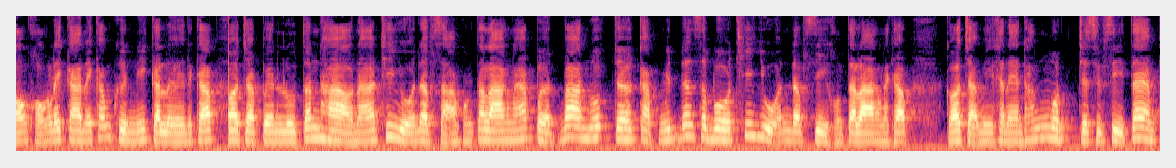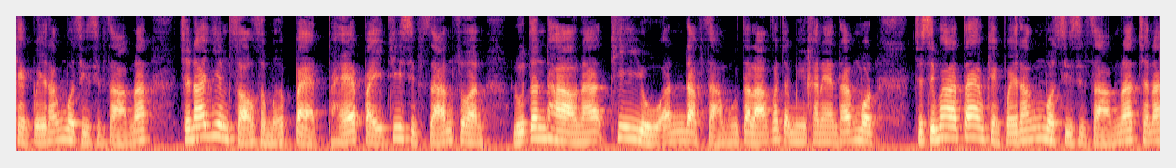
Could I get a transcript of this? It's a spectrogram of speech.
2 ของรายการในค่ำคืนนี้กันเลยนะครับ ก็จะเป็นลูตันทาวนะที่อยู่อันดับ 3 ของตารางนะ เปิดบ้านพบเจอกับมิดเดิลสโบที่อยู่อันดับ 4 ของตารางนะครับ ก็จะมีคะแนนทั้งหมด 74 แต้ม แข่งไปทั้งหมด 43 นัด ชนะเยี่ยม2เสมอ 8 แพ้ไปที่ 13 ส่วนลูตันทาวนะที่อยู่อันดับ 3 ของตารางก็จะมีคะแนนทั้งหมด 75 แต้ม แข่งไปทั้งหมด 43 นัด ชนะ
